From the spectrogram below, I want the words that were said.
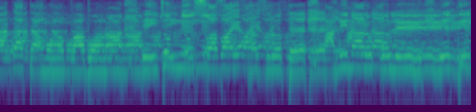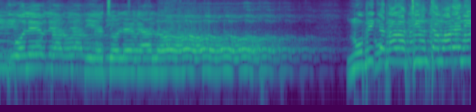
টাকা তেমন পাবো না। এই জন্য সবাই হজরতে আমিনার কোলে এতিম বলে ফেরত দিয়ে চলে গেল। নবীকে তারা চিনতে পারেনি।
